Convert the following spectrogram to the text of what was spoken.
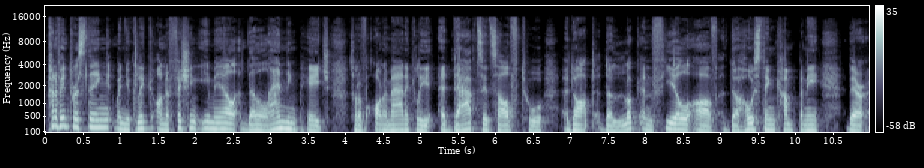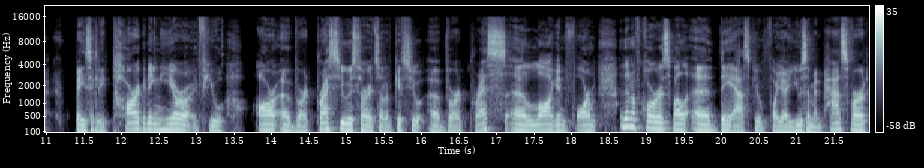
Kind of interesting when you click on the phishing email, the landing page sort of automatically adapts itself to adopt the look and feel of the hosting company. They're basically targeting here. If you are a WordPress user, it sort of gives you a WordPress uh, login form. And then, of course, well, uh, they ask you for your username and password,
